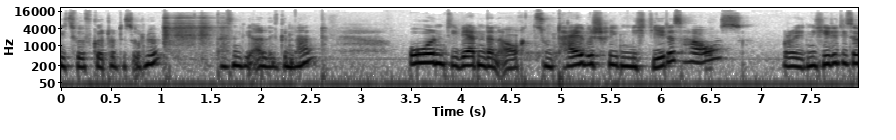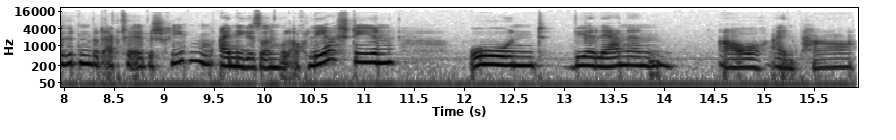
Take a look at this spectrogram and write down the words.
die zwölf Götter des Olymp. Da sind die alle genannt. Und die werden dann auch zum Teil beschrieben, nicht jedes Haus oder nicht jede dieser Hütten wird aktuell beschrieben. Einige sollen wohl auch leer stehen. Und wir lernen auch ein paar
